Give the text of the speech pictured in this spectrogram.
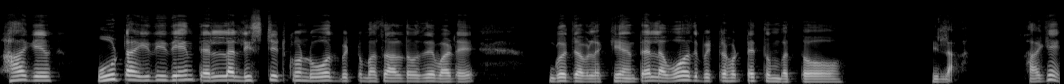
ಹಾಗೆ ಊಟ ಇದಿದೆ ಅಂತ ಎಲ್ಲ ಲಿಸ್ಟ್ ಇಟ್ಕೊಂಡು ಓದ್ಬಿಟ್ಟು ಮಸಾಲೆ ದೋಸೆ, ವಡೆ ಗೊಜ್ಜವಲಕ್ಕಿ ಅಂತೆಲ್ಲ ಓದ್ಬಿಟ್ರೆ ಹೊಟ್ಟೆ ತುಂಬತ್ತೋ? ಇಲ್ಲ. ಹಾಗೆ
